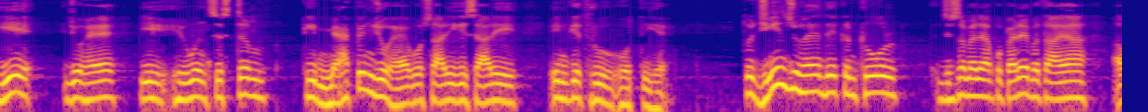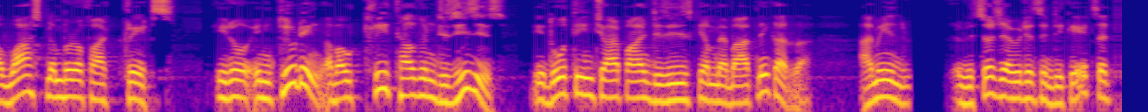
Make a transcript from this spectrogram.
یہ جو ہے، یہ ہیومن سسٹم کی میپنگ جو ہے، وہ ساری کی ساری ان کے تھرو ہوتی ہے۔ تو جینس جو ہے دے کنٹرول جس میں نے آپ کو پہلے بتایا vast number of our traits you know including about three thousand disease یہ دو تین چار پانچ ڈیزیز کی ہم میں بات نہیں کر رہا۔ I mean research evidence indicate that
